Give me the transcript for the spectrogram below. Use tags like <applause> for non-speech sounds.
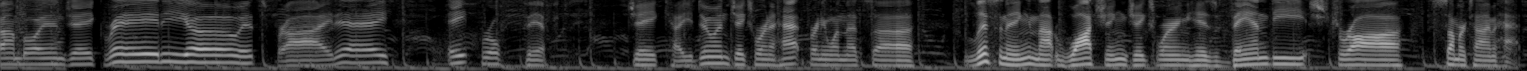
John Boy and Jake Radio. It's Friday, April 5th. Jake, how you doing? Jake's wearing a hat for anyone that's uh, listening, not watching. Jake's wearing his Vandy straw summertime hat.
